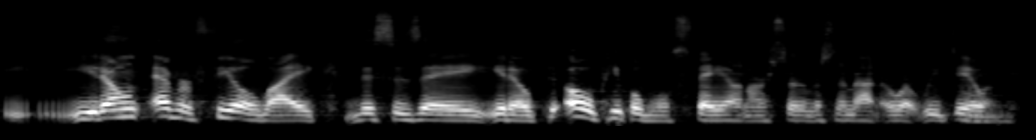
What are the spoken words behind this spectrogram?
you don't ever feel like this is a, you know, oh, people will stay on our service no matter what we do. Right.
